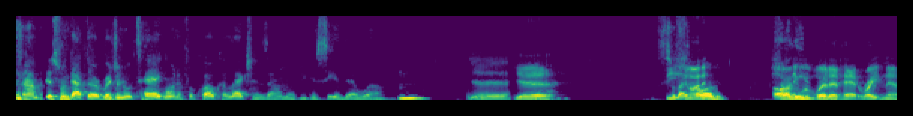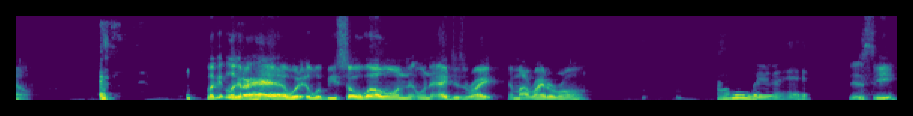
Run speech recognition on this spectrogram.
This one got the original tag on it for Quell Collections. I don't know if you can see it that well. Mm-hmm. Yeah. Yeah. See, So, like, Shawnee, all- all Shawnee these would wear that hat right now. look at look at her hair. It would, it would be so well on the, on the edges, right? Am I right or wrong? I will wear that. Yeah, see.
